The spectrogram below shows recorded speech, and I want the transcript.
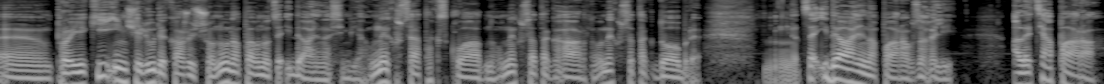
е, про які інші люди кажуть, що ну, напевно, це ідеальна сім'я. У них все так складно, у них все так гарно, у них все так добре. Це ідеальна пара взагалі. Але ця пара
